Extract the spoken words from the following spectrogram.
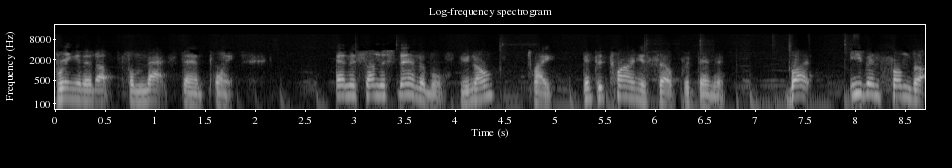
bringing it up from that standpoint and it's understandable, you know, like intertwine yourself within it. But even from the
